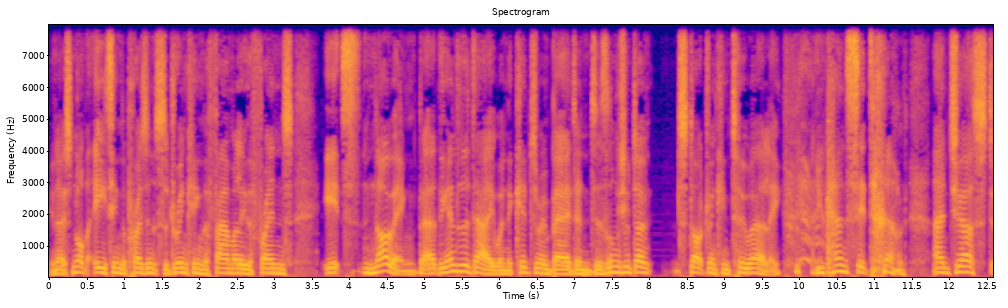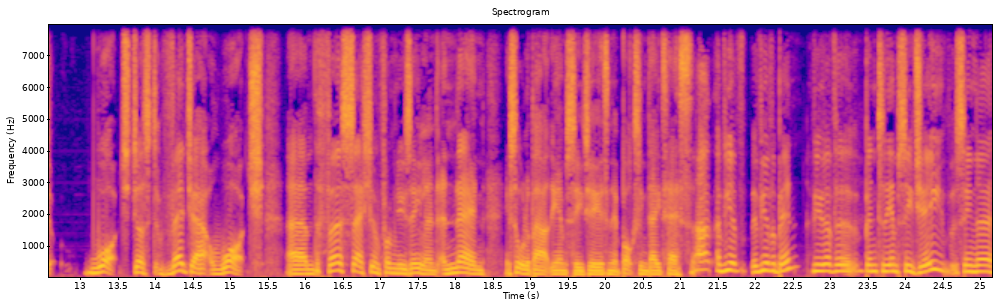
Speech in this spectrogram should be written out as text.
You know, it's not the eating, the presents, the drinking, the family, the friends. It's knowing that at the end of the day, when the kids are in bed, and as long as you don't start drinking too early, you can sit down and just watch, just veg out and watch um, the first session from New Zealand, and then it's all about the MCG, isn't it? Boxing Day tests. Uh, have you have you ever been? Have you ever been to the MCG, seen a,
